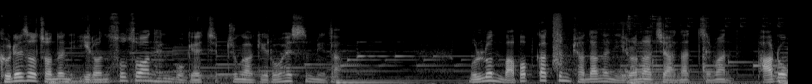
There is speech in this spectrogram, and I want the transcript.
그래서 저는 이런 소소한 행복에 집중하기로 했습니다. 물론 마법 같은 변화는 일어나지 않았지만 바로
